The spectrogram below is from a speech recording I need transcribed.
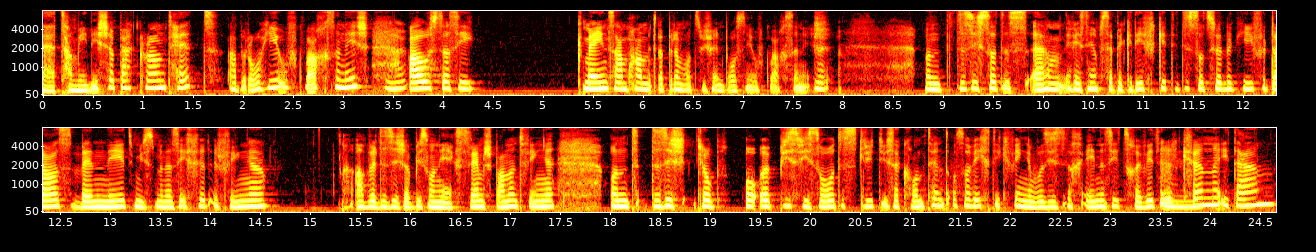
einen tamilischen Background hat, aber auch hier aufgewachsen ist, ja. als dass ich gemeinsam habe mit jemandem, der zum Beispiel in Bosnien aufgewachsen ist. Ja. Und das ist so, dass, ähm, ich weiß nicht, ob es einen Begriff gibt in der Soziologie für das. Wenn nicht, müsste man ihn sicher erfinden. Aber das ist etwas, was ich extrem spannend finde. Und das ist, glaube ich, auch etwas, wieso dass die Leute unseren Content auch so wichtig finden, wo sie sich einerseits können wiedererkennen mhm. in dem,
